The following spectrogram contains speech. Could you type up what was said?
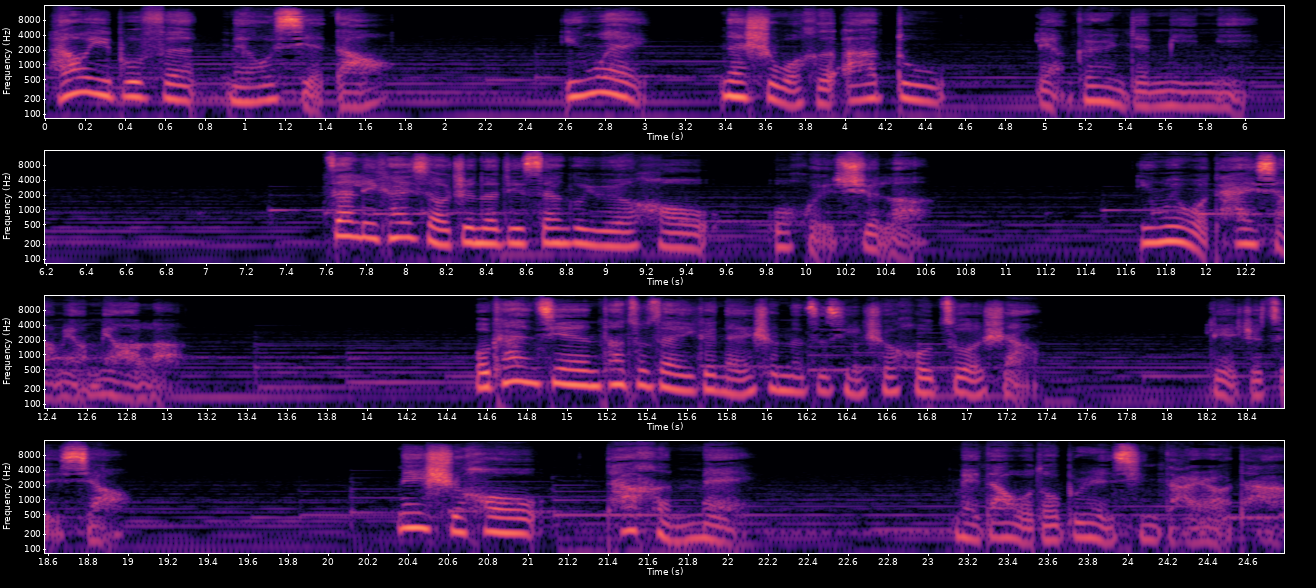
还有一部分没有写到，因为那是我和阿杜。两个人的秘密。在离开小镇的第三个月后，我回去了，因为我太想苗苗了。我看见她坐在一个男生的自行车后座上，咧着嘴笑。那时候她很美，美到我都不忍心打扰她。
